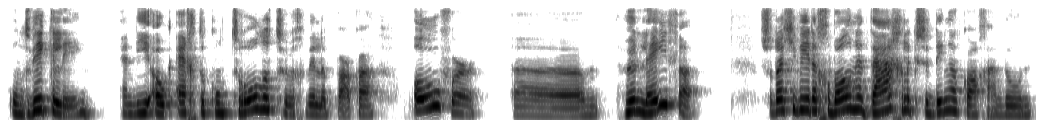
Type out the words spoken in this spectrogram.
ontwikkeling. En die ook echt de controle terug willen pakken over uh, hun leven. Zodat je weer de gewone dagelijkse dingen kan gaan doen.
